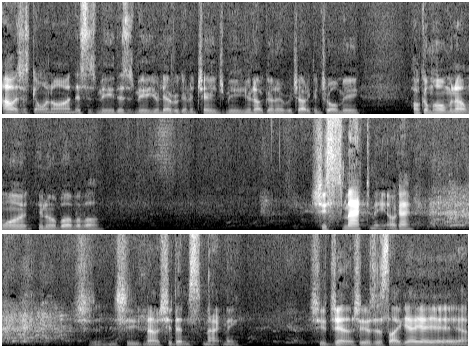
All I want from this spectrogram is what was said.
I was just going on. This is me. This is me. You're never going to change me. You're not going to ever try to control me. I'll come home when I want, you know, blah, blah, blah. She smacked me, okay? she, she, no, she didn't smack me. She, she was just like, yeah, yeah, yeah, yeah, yeah.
